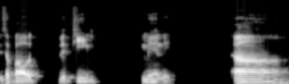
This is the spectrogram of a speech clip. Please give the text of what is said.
it's about the team mainly. Uh,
